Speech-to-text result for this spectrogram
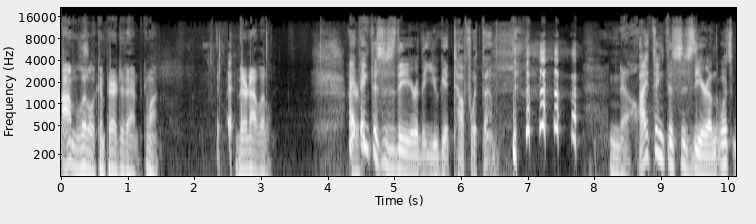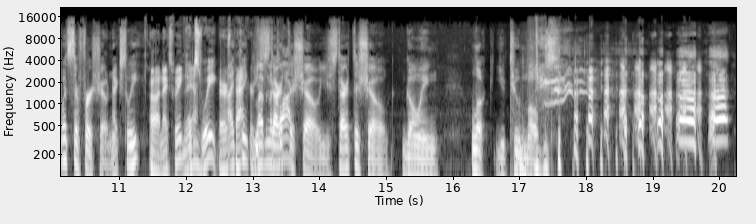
I'm little compared to them. Come on. They're not little. I think this is the year that you get tough with them. No. I think this is the year. What's what's their first show next week? Uh, next week. Next yeah. week. Bears I think you start o'clock. the show. You start the show going, look, you two mopes.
